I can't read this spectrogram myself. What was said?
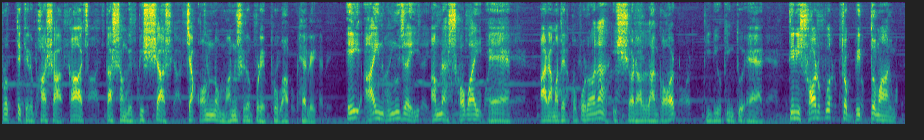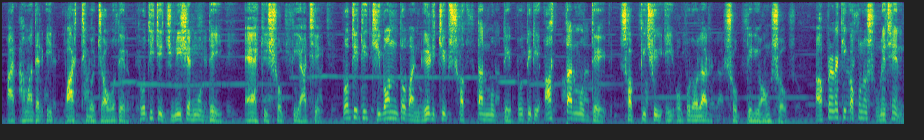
প্রত্যেকের ভাষা, কাজ, তার সঙ্গে বিশ্বাস যা অন্য মানুষের ওপরে প্রভাব ফেলে। এই আইন অনুযায়ী আমরা সবাই এক। আর আমাদের ওপরওয়ালা ঈশ্বর আল্লাহ গড, তিনিও কিন্তু এক। তিনি সর্বত্র বিদ্যমান, আর আমাদের এই পার্থিব জগতের প্রতিটি জিনিসের মধ্যেই একই শক্তি আছে। প্রতিটি জীবন্ত বা নির্জীব সত্তার মধ্যে, প্রতিটি আত্মার মধ্যে সবকিছুই এই ওপরওয়ালার শক্তিরই অংশ। আপনারা কি কখনো শুনেছেন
